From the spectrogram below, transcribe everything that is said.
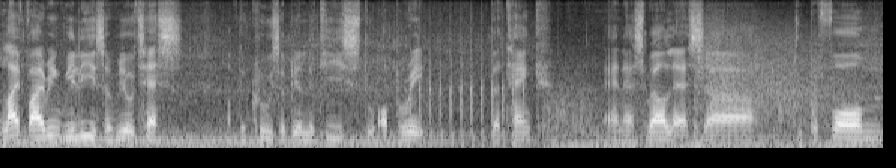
Live firing really is a real test of the crew's abilities to operate the tank and as well as uh, to perform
